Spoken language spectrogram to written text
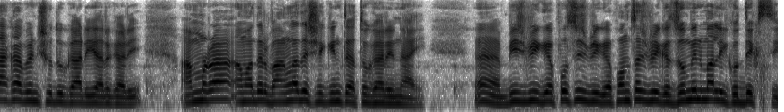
তাকাবেন শুধু গাড়ি আর গাড়ি। আমরা, আমাদের বাংলাদেশে কিন্তু এত গাড়ি নাই। হ্যাঁ বিশ বিঘা, পঁচিশ বিঘা, পঞ্চাশ বিঘা জমির মালিকও দেখছি।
